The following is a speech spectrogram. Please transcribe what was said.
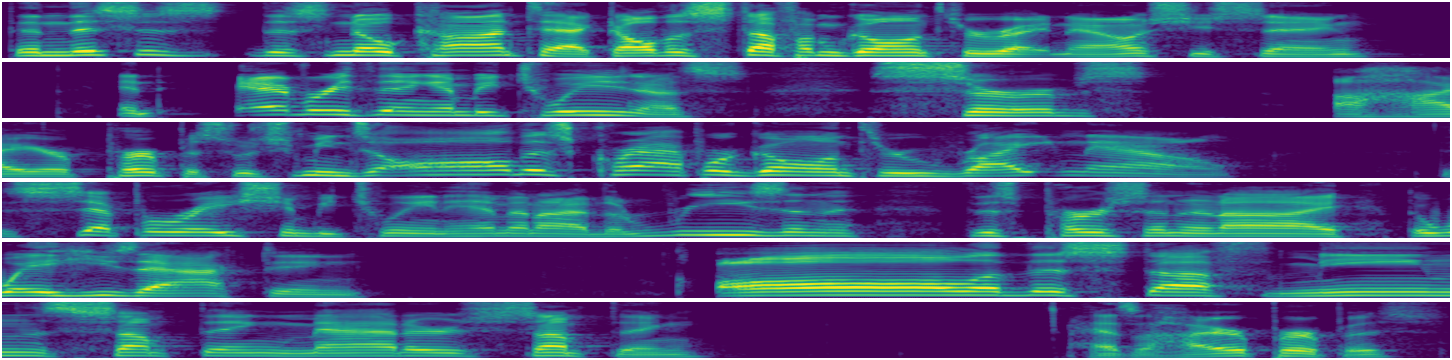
then this is this no contact. All this stuff I'm going through right now, she's saying, and everything in between us serves a higher purpose, which means all this crap we're going through right now, the separation between him and I, the reason this person and I, the way he's acting, all of this stuff means something, matters something, has a higher purpose.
